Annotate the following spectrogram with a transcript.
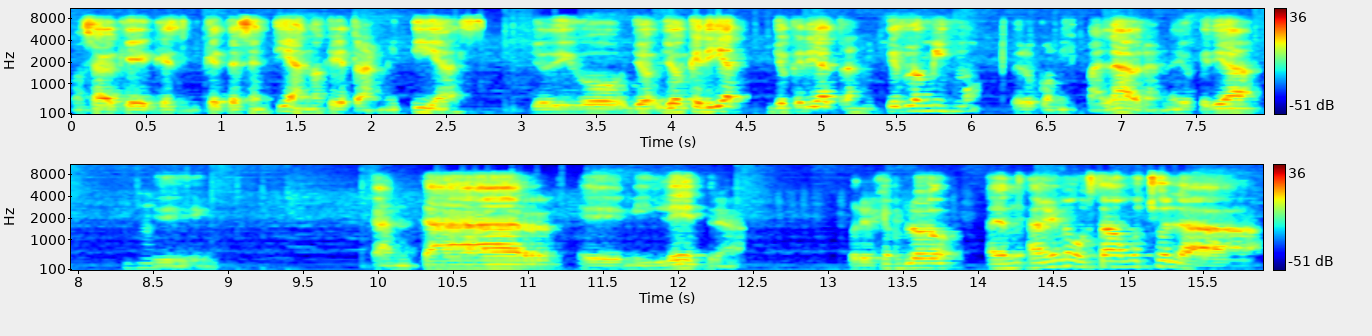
o sea, que, te sentías, ¿no? Que transmitías. Yo digo, yo, yo, quería, yo quería transmitir lo mismo, pero con mis palabras, ¿no? Yo quería eh, cantar eh, mi letra. Por ejemplo, a, mí me gustaba mucho la,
